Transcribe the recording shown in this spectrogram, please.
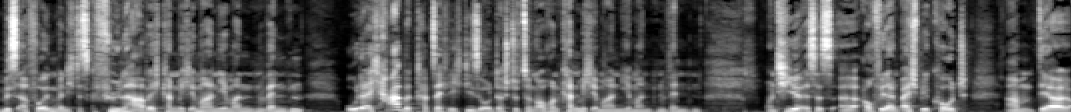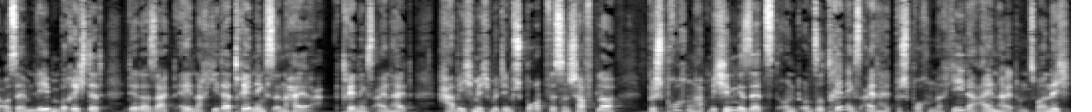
Misserfolgen, wenn ich das Gefühl habe, ich kann mich immer an jemanden wenden. Oder ich habe tatsächlich diese Unterstützung auch und kann mich immer an jemanden wenden. Und hier ist es äh, auch wieder ein Beispielcoach, ähm, der aus seinem Leben berichtet, der da sagt, ey, nach jeder Trainingseinheit, Trainingseinheit habe ich mich mit dem Sportwissenschaftler besprochen, habe mich hingesetzt und unsere Trainingseinheit besprochen, nach jeder Einheit. Und zwar nicht,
